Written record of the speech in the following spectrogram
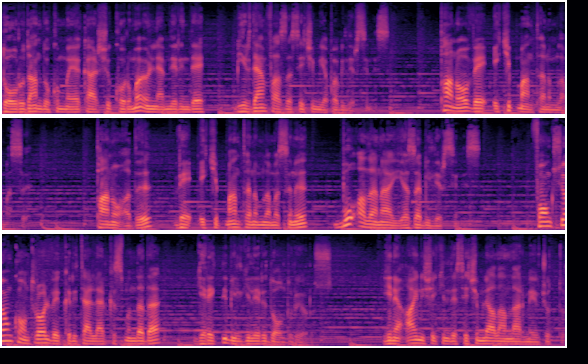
doğrudan dokunmaya karşı koruma önlemlerinde birden fazla seçim yapabilirsiniz. Pano ve ekipman tanımlaması. Pano adı ve ekipman tanımlamasını bu alana yazabilirsiniz. Fonksiyon kontrol ve kriterler kısmında da gerekli bilgileri dolduruyoruz. Yine aynı şekilde seçimli alanlar mevcuttur.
